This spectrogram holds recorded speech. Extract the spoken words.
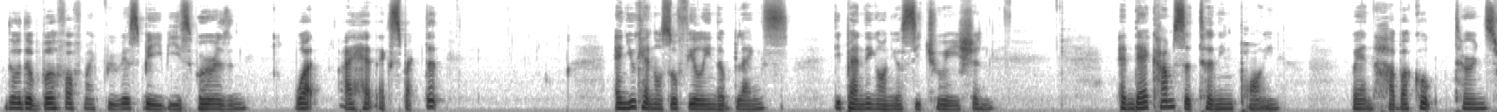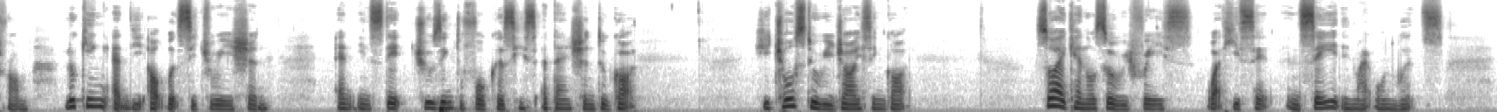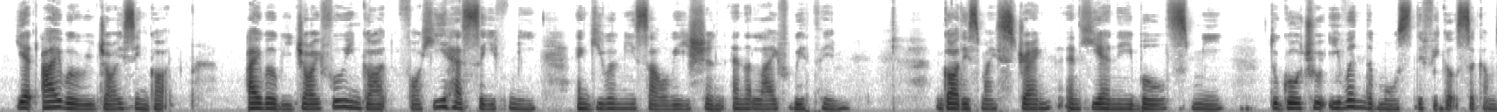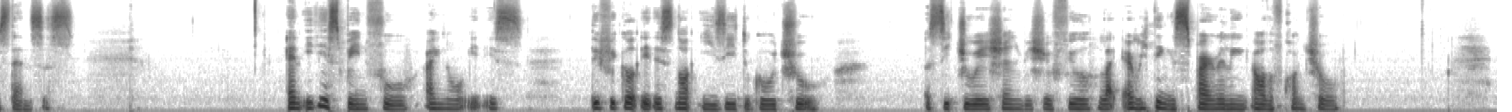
though the birth of my previous babies wasn't what I had expected. And you can also fill in the blanks depending on your situation. And there comes a turning point when Habakkuk turns from looking at the outward situation and instead choosing to focus his attention to God. He chose to rejoice in God. So I can also rephrase what he said and say it in my own words. Yet I will rejoice in God. I will be joyful in God, for He has saved me and given me salvation and a life with Him. God is my strength, and He enables me to go through even the most difficult circumstances. And it is painful. I know it is difficult. It is not easy to go through a situation which you feel like everything is spiraling out of control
